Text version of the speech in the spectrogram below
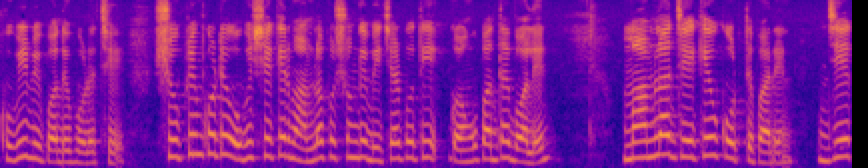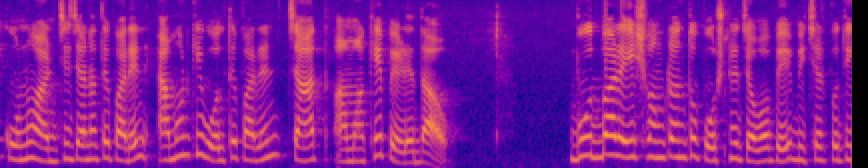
খুবই বিপদে পড়েছে। সুপ্রিম কোর্টে অভিষেকের মামলা প্রসঙ্গে বিচারপতি গঙ্গোপাধ্যায় বলেন, মামলা যে কেউ করতে পারেন, যে কোনো আর্জি জানাতে পারেন, এমনকি বলতে পারেন, চাঁদ আমাকে পেড়ে দাও। বুধবার এই সংক্রান্ত প্রশ্নের জবাবে বিচারপতি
